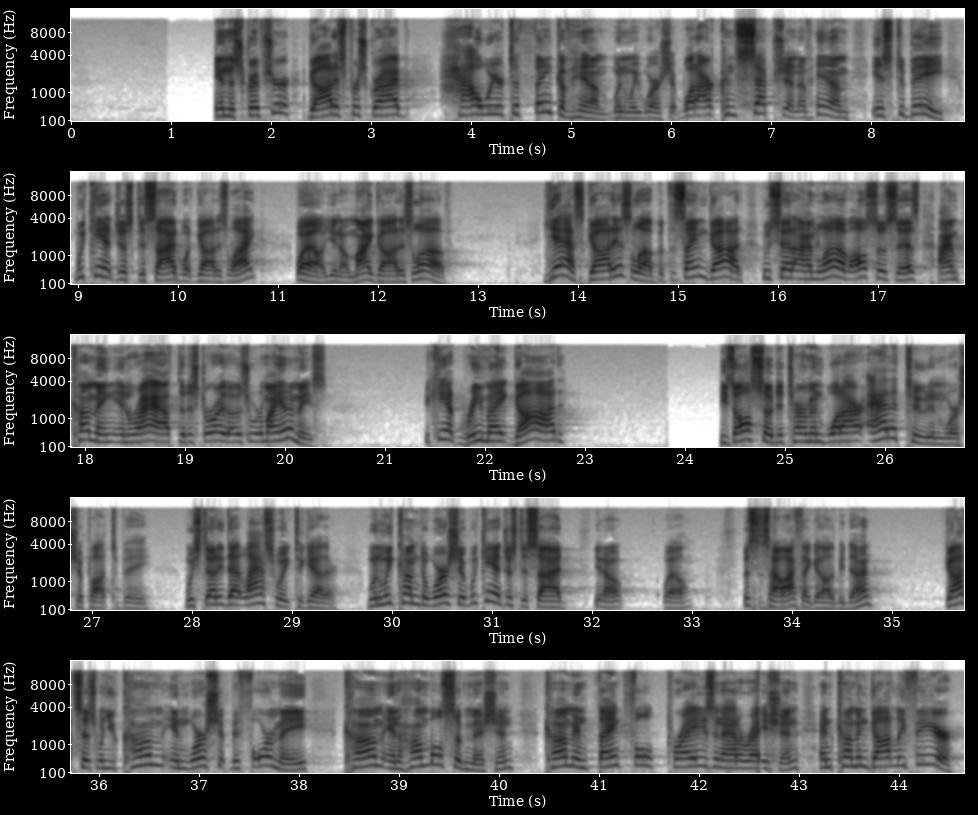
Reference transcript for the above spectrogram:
In the scripture, God has prescribed how we're to think of Him when we worship, what our conception of Him is to be. We can't just decide what God is like. Well, you know, my God is love. Yes, God is love, but the same God who said, I am love, also says, I am coming in wrath to destroy those who are my enemies. You can't remake God. He's also determined what our attitude in worship ought to be. We studied that last week together. When we come to worship, we can't just decide, you know, well, this is how I think it ought to be done. God says, when you come in worship before me, come in humble submission, come in thankful praise and adoration, and come in godly fear.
